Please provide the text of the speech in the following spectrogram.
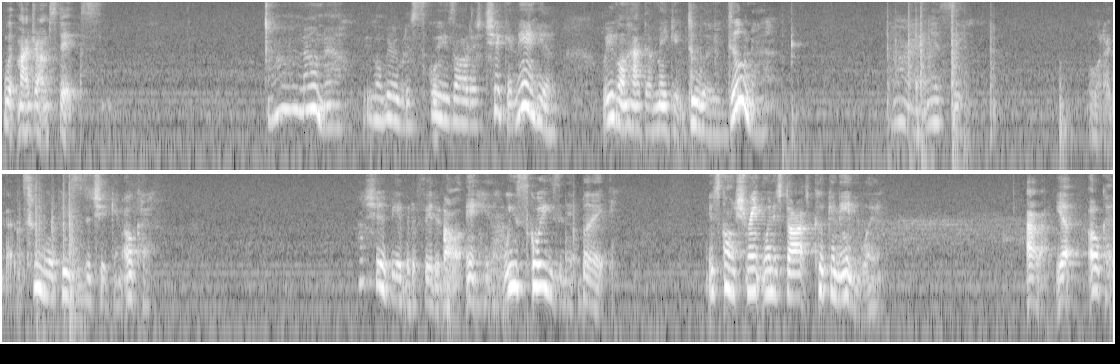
with my drumsticks. I don't know now. We're going to be able to squeeze all this chicken in here. We're going to have to make it do what it do now. Alright, let's see. What I got two more pieces of chicken. Okay. I should be able to fit it all in here. We squeezing it, but it's going to shrink when it starts cooking anyway. Alright, yep. Okay,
